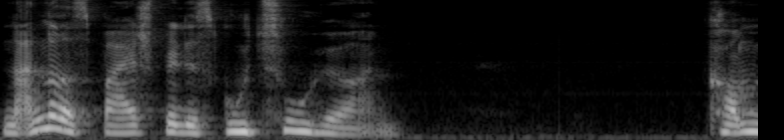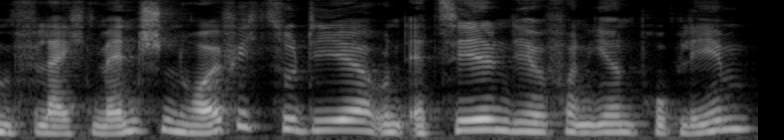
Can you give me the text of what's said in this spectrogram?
Ein anderes Beispiel ist gut zuhören. Kommen vielleicht Menschen häufig zu dir und erzählen dir von ihren Problemen?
